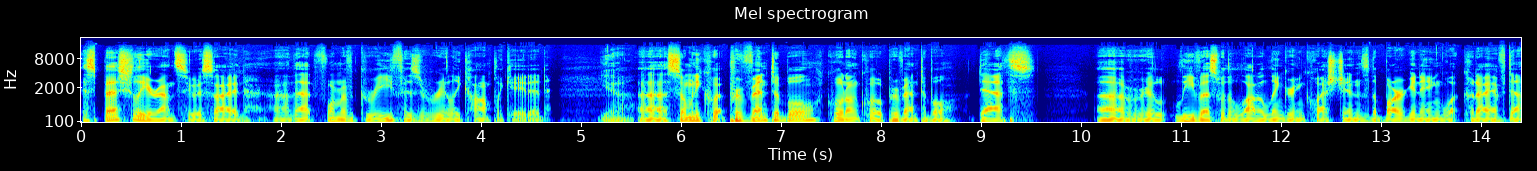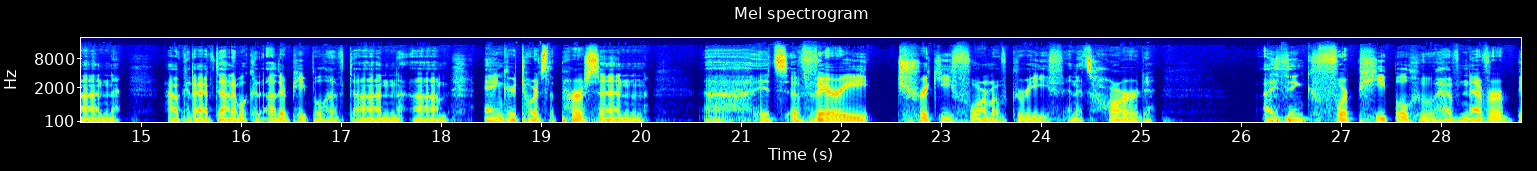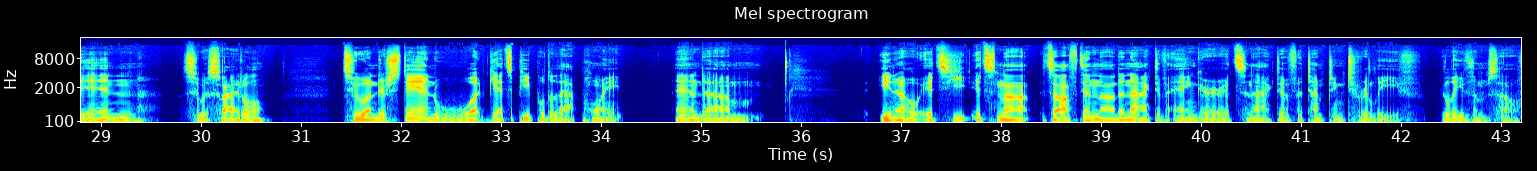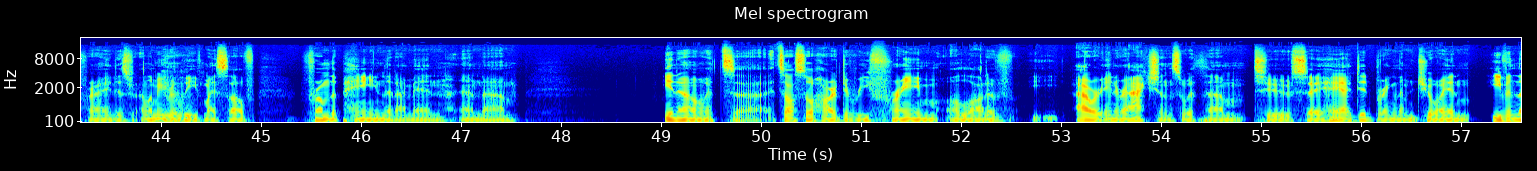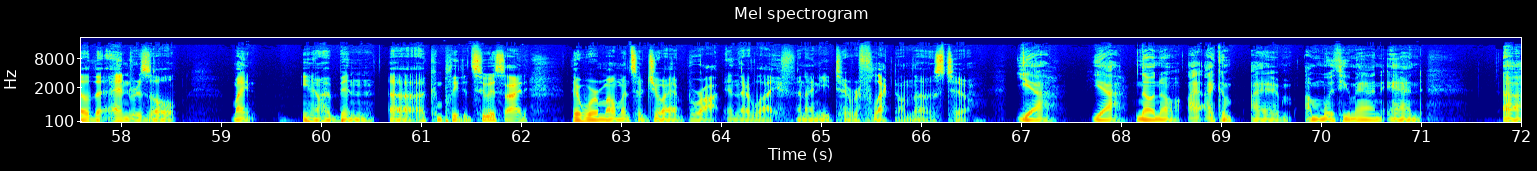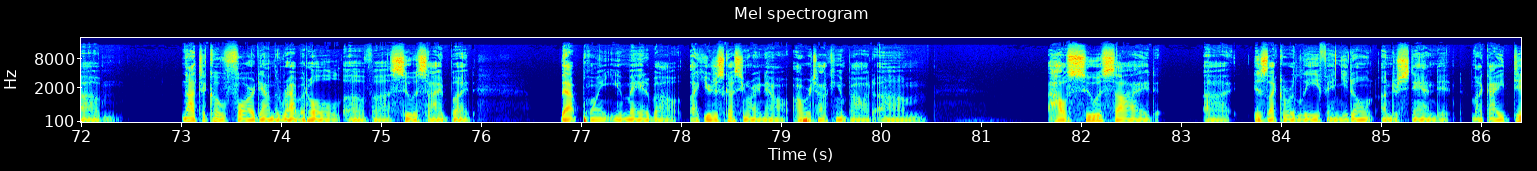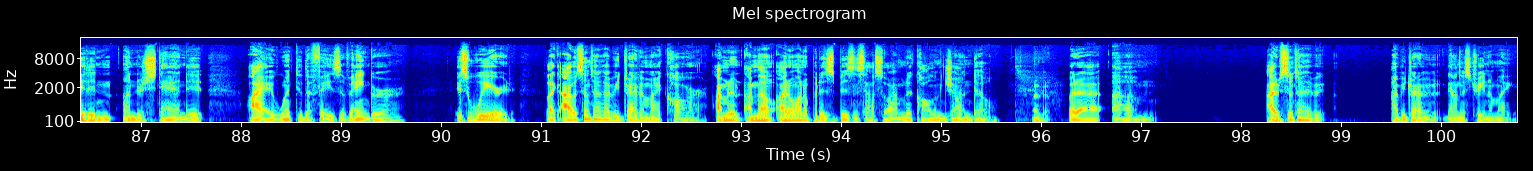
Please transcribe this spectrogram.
especially around suicide, uh, that form of grief is really complicated. Yeah. Uh, so many qu- preventable, quote unquote, preventable deaths uh, re- leave us with a lot of lingering questions. The bargaining, what could I have done? How could I have done it? What could other people have done? Um, anger towards the person. Uh, it's a very tricky form of grief, and it's hard, I think, for people who have never been suicidal to understand what gets people to that point and um, you know it's it's not it's often not an act of anger it's an act of attempting to relieve relieve themselves right is let me Yeah. relieve myself from the pain that i'm in and um, you know it's uh, it's also hard to reframe a lot of our interactions with them to say hey i did bring them joy and even though the end result might you know have been uh, a completed suicide there were moments of joy I brought in their life, and I need to reflect on those too. Yeah, yeah. No, no. I, I can. I am. I'm with you, man. And um, not to go far down the rabbit hole of uh, suicide, but that point you made about like you're discussing right now. How we're talking about um, how suicide uh, is like a relief, and you don't understand it. Like I didn't understand it. I went through the phase of anger. It's weird. Like I would sometimes I'd be driving my car. I'm gonna. I'm not. I don't want to put his business out, so I'm gonna call him John Doe. Okay. But I um, I sometimes I'd be, I'd be driving down the street and I'm like,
